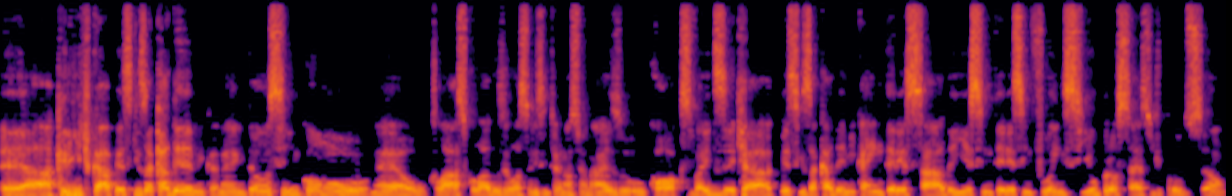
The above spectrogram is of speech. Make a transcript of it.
é, a crítica à pesquisa acadêmica, né? Então, assim como né, o clássico lá das relações internacionais, o, o, Cox vai dizer que a pesquisa acadêmica é interessada e esse interesse influencia o processo de produção,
